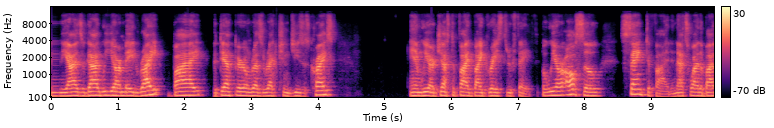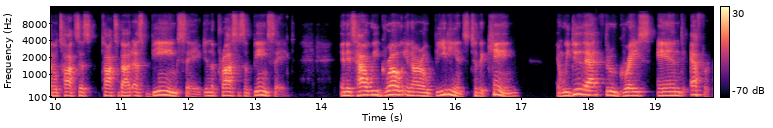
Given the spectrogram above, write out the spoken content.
In the eyes of God, we are made right by the death, burial, and resurrection of Jesus Christ, and we are justified by grace through faith. But we are also sanctified, and that's why the Bible talks us talks about us being saved in the process of being saved. And it's how we grow in our obedience to the King, and we do that through grace and effort.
